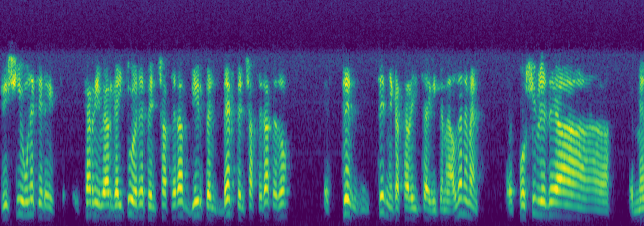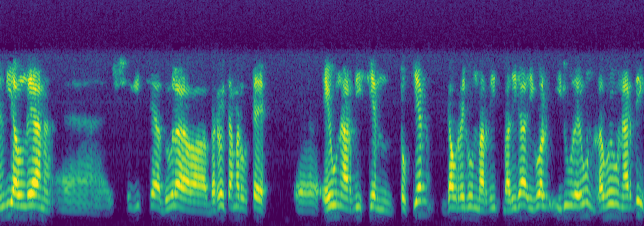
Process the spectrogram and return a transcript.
krisi honek ere karri behar gaitu ere pentsatzerat, bir, pen, ber pentsatzerat edo, zen, zen nekazaritza egiten. Alden hemen, e, posible dea mendialdean e, segitzea duela berroita hamar urte e, eun ardizien tokian, gaur egun bardi- badira, igual iru egun, lau egun ardi,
